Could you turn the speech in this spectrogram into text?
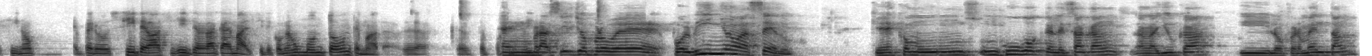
eh, sino, pero sí te, va, sí te va a caer mal. Si te comes un montón, te mata. o sea, En Brasil yo probé polviño acedo, que es como un, un jugo que le sacan a la yuca y lo fermentan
